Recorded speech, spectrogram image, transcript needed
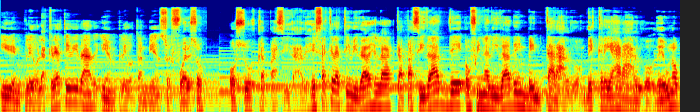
y empleó la creatividad y empleó también su esfuerzo o sus capacidades. Esa creatividad es la capacidad de o finalidad de inventar algo, de crear algo, de uno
